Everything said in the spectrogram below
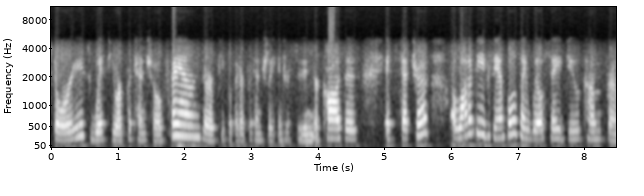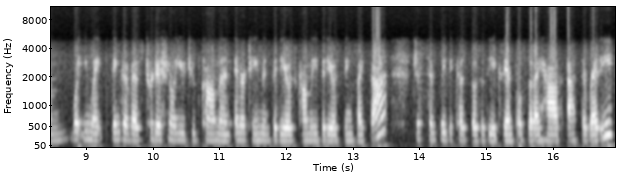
stories with your potential fans or people that are potentially interested in your causes, etc. A lot of the examples I will say do come from what you might think of as traditional YouTube comment, entertainment videos, comedy videos, things like that, just simply because those are the examples that I have at the ready.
